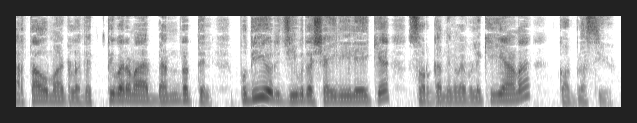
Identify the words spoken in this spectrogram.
കർത്താവുമായിട്ടുള്ള വ്യക്തിപരമായ ബന്ധത്തിൽ പുതിയൊരു ജീവിതശൈലിയിലേക്ക് സ്വർഗം നിങ്ങളെ വിളിക്കുകയാണ്. ഗോഡ് ബ്ലസ് യു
